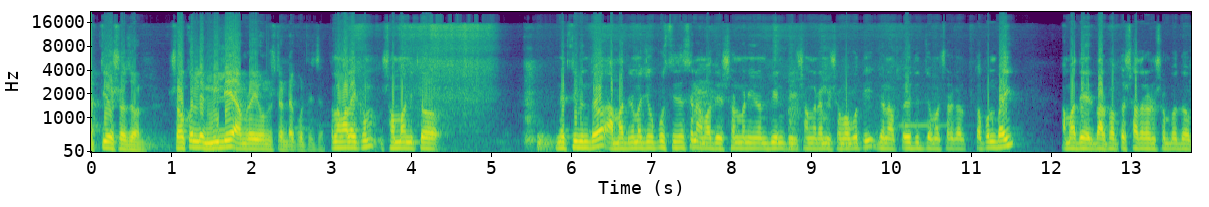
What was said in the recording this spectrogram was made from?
আত্মীয় স্বজন, সকলে মিলে আমরা এই অনুষ্ঠানটা করতে চাই। আসসালামু আলাইকুম, সম্মানিত নেতৃবৃন্দ, আমাদের মাঝে উপস্থিত আছেন আমাদের সম্মানীয় বিএনপির সংগ্রামী সভাপতি জনাব তহিদুজ্জামান সরকার তপন ভাই, আমাদের ভারপ্রাপ্ত সাধারণ সম্পাদক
